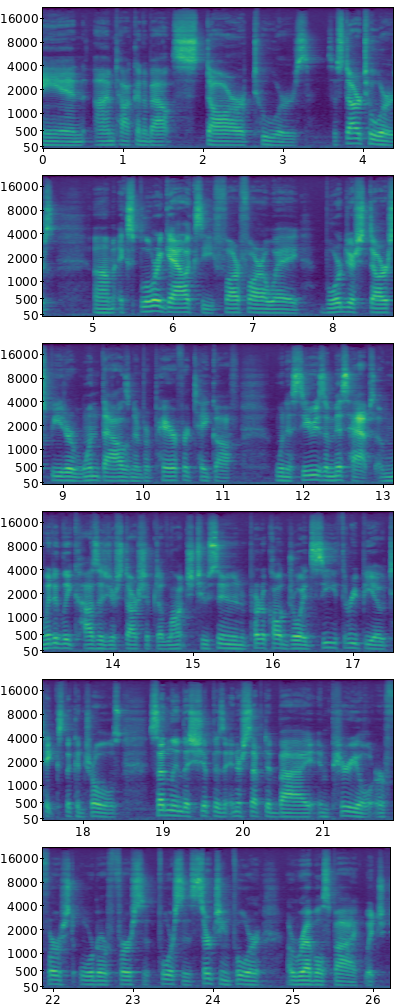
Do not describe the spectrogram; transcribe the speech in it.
and I'm talking about Star Tours. So, Star Tours, um, explore a galaxy far, far away, board your Star Speeder 1000 and prepare for takeoff. When a series of mishaps unwittingly causes your starship to launch too soon, protocol droid C3PO takes the controls. Suddenly, the ship is intercepted by Imperial or First Order first forces searching for a rebel spy, which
